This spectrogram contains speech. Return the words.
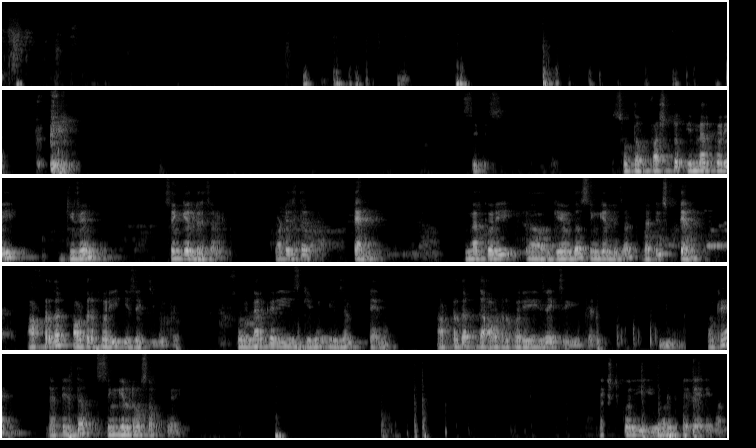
see this so the first inner query given single result. What is that? 10 inner query uh, gave the single result that is 10 after that outer query is executed. So inner query is giving result 10 after that the outer query is executed. Okay? That is the single row subquery next query you won't tell anyone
